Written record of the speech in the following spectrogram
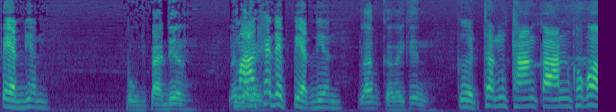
แปดเดือน ปลูกอยู่แปดเดือนแล้วมาเกิดแค่ได้แปดเดือน แล้วเกิดอะไรขึ้น เกิดทางทางการเขาก็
